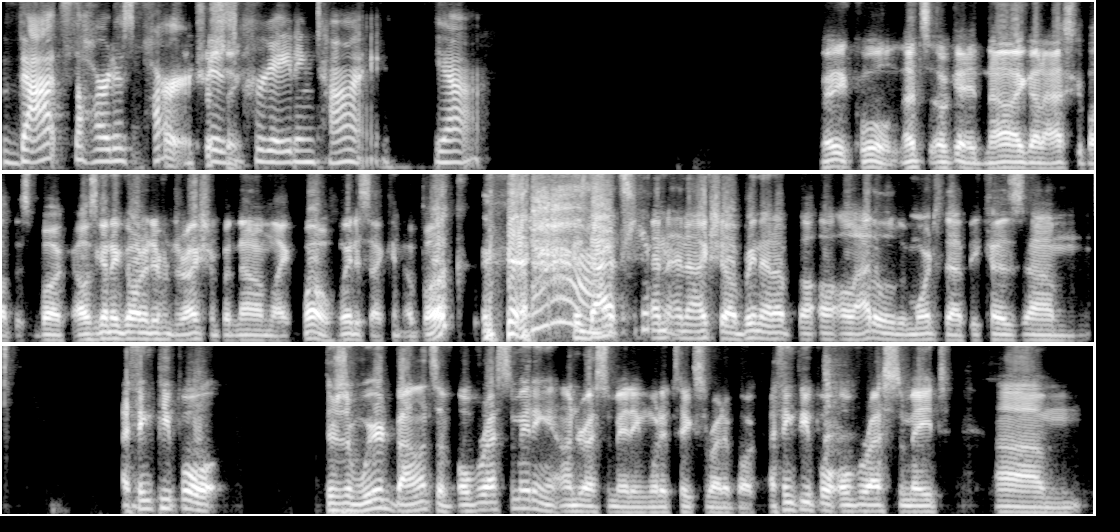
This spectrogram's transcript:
that's the hardest part is creating time. Yeah. Very cool. That's okay. Now I got to ask about this book. I was going to go in a different direction, but now I'm like, whoa, wait a second, a book? Yeah, that, and, and actually, I'll bring that up. I'll, I'll, add a little bit more to that because um, I think people, there's a weird balance of overestimating and underestimating what it takes to write a book. I think people overestimate, um,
